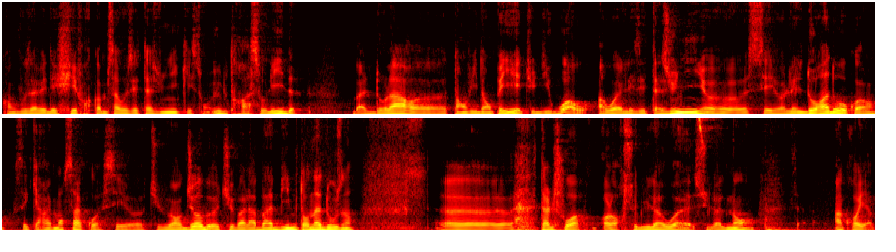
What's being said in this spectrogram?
quand vous avez des chiffres comme ça aux États-Unis qui sont ultra solides, bah, le dollar, euh, tu as envie d'en payer. Tu te dis, waouh, ah ouais, les États-Unis, euh, c'est euh, l'Eldorado, quoi. Hein. C'est carrément ça, quoi. C'est, tu veux un job, tu vas là-bas, bim, t'en as 12. Hein. t'as le choix. Alors celui-là, ouais, celui-là, non. incroyable.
